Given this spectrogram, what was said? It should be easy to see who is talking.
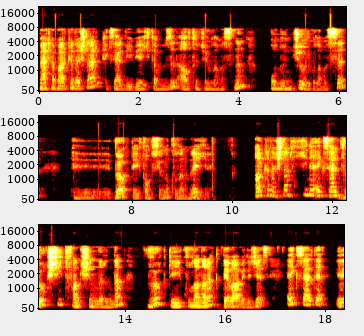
Speaker 1: Merhaba arkadaşlar. Excel VBA kitabımızın 6. uygulamasının 10. uygulaması e, Workday fonksiyonu kullanımıyla ilgili. Arkadaşlar yine Excel Worksheet fonksiyonlarından Workday'i kullanarak devam edeceğiz. Excel'de e,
